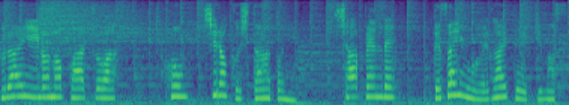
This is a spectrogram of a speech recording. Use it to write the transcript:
暗い色のパーツは、基本白くした後に、シャーペンでデザインを描いていきます。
